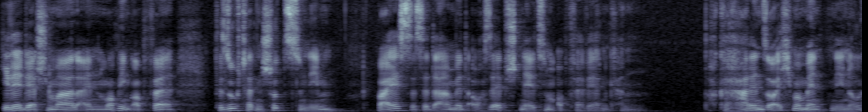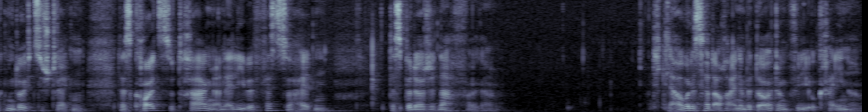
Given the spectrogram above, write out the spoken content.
Jeder, der schon mal ein Mobbingopfer versucht hat, in Schutz zu nehmen, weiß, dass er damit auch selbst schnell zum Opfer werden kann. Doch gerade in solchen Momenten den Rücken durchzustrecken, das Kreuz zu tragen, an der Liebe festzuhalten, das bedeutet Nachfolger. Und ich glaube, das hat auch eine Bedeutung für die Ukraine.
